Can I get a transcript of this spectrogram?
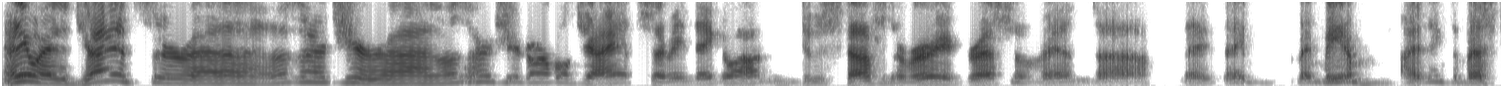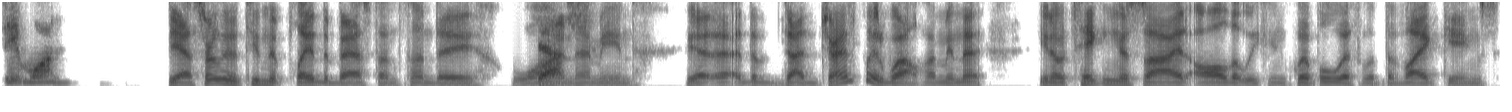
anyway, the Giants are uh, those aren't your uh, those aren't your normal Giants. I mean, they go out and do stuff. They're very aggressive, and uh, they they they beat them. I think the best team won. Yeah, certainly the team that played the best on Sunday won. Yes. I mean, yeah, uh, the, the Giants played well. I mean that you know, taking aside all that we can quibble with with the Vikings,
